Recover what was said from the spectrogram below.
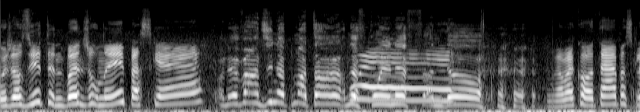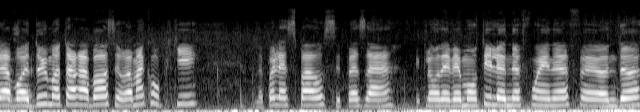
Aujourd'hui est une bonne journée parce que On a vendu notre moteur 9.9 Honda. Vraiment content parce que là, avoir deux moteurs à bord, c'est vraiment compliqué. On n'a pas l'espace, c'est pesant. Fait que là, on avait monté le 9.9 euh, Honda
